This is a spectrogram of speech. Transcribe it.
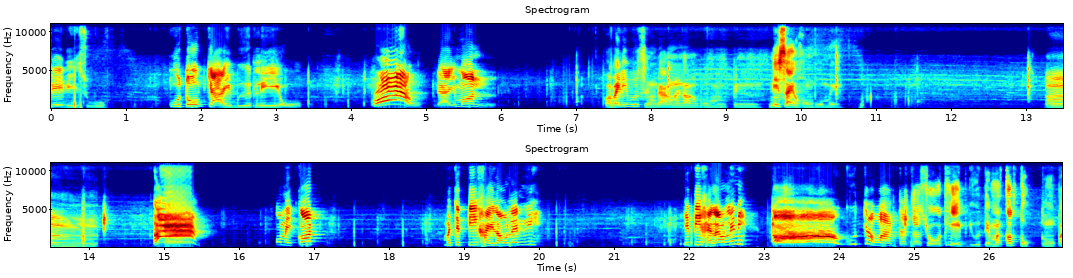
เลยดิสูกูตกใจเบิดเร็วว้าวไดมอนด์ขอไปที่พูดเสียงดังเลยนะครับผมมันเป็นนิสัยของผมเอง อืมอ้าโอ้ my god มันจะตีไข่เราเล่นนี่ จะตีไข่เราเล่นนี่โอ้กูจะว่าจะจะโชว์เทปอยู่แต่มันก็ตกลงไป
